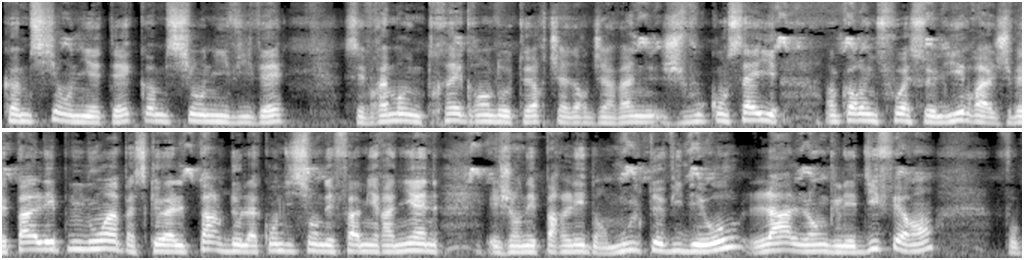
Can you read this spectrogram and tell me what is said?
comme si on y était, comme si on y vivait. C'est vraiment une très grande auteure, Chador Javan. Je vous conseille encore une fois ce livre. Je vais pas aller plus loin parce qu'elle parle de la condition des femmes iraniennes et j'en ai parlé dans moult vidéos. Là, l'angle est différent faut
